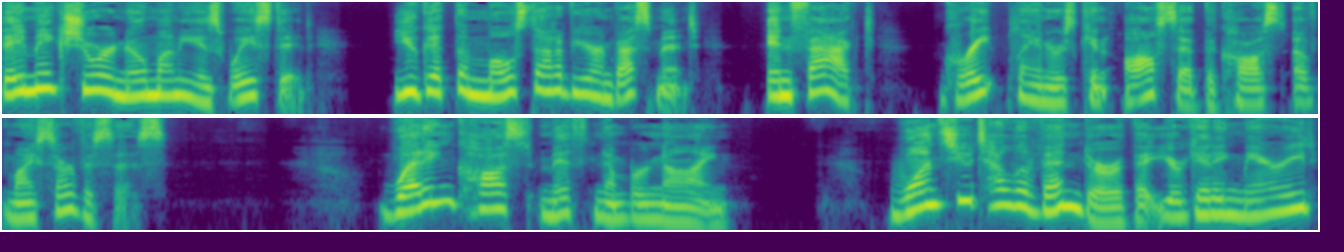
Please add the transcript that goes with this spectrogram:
they make sure no money is wasted. You get the most out of your investment. In fact, great planners can offset the cost of my services. Wedding cost myth number nine. Once you tell a vendor that you're getting married,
